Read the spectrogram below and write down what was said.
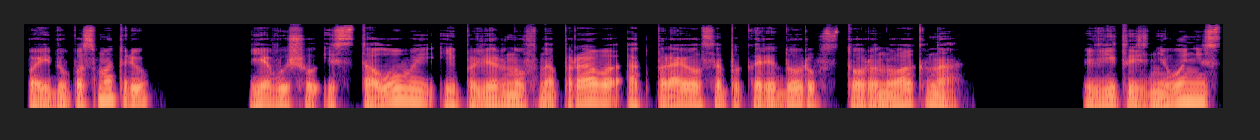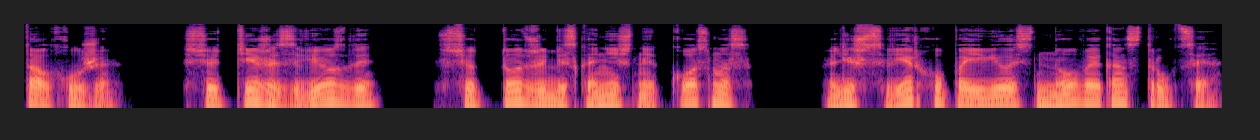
Пойду посмотрю». Я вышел из столовой и, повернув направо, отправился по коридору в сторону окна. Вид из него не стал хуже. Все те же звезды, все тот же бесконечный космос, лишь сверху появилась новая конструкция,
